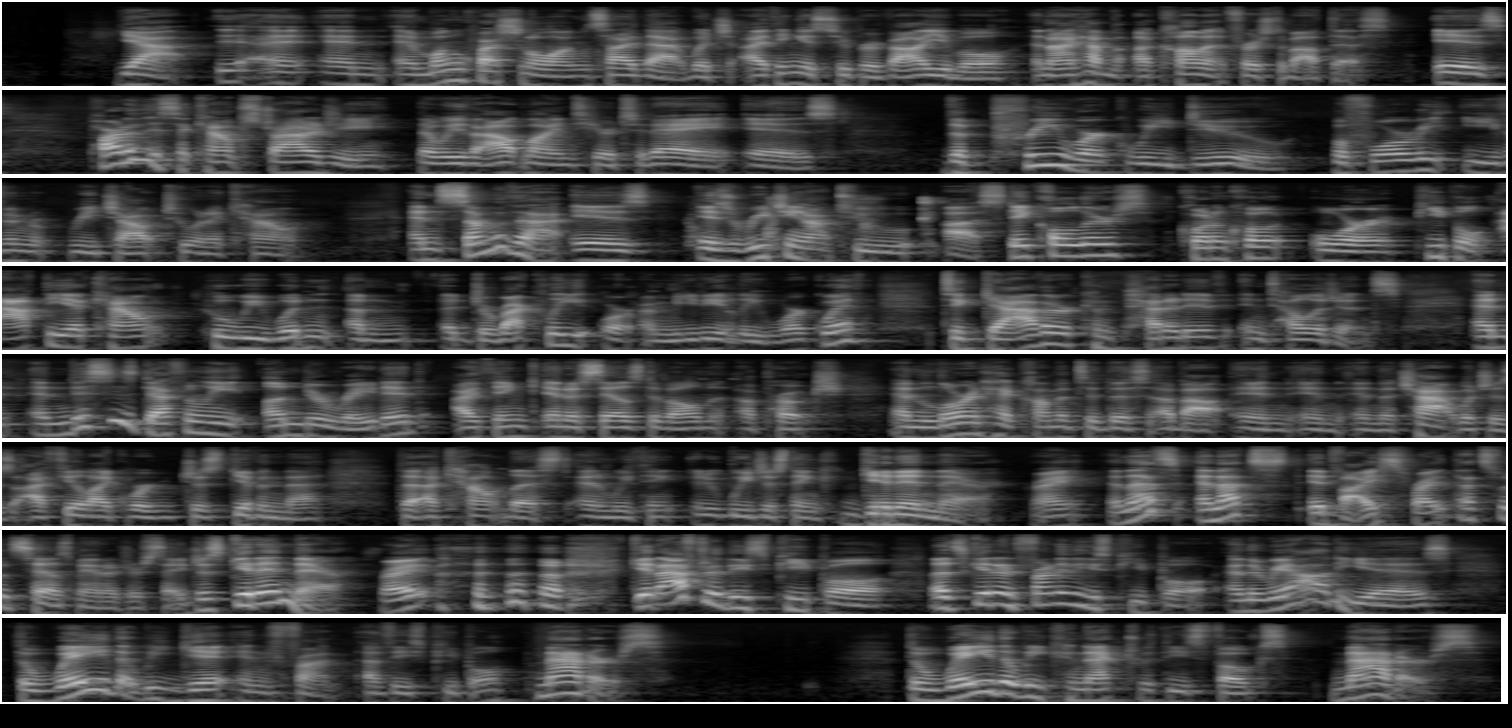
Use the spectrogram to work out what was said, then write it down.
Yeah, and and one question alongside that, which I think is super valuable, and I have a comment first about this, is part of this account strategy that we've outlined here today is the pre-work we do before we even reach out to an account, and some of that is is reaching out to uh, stakeholders, quote unquote, or people at the account who we wouldn't um, directly or immediately work with to gather competitive intelligence. And and this is definitely underrated i think in a sales development approach. And lauren had commented this about in in in the chat which is i feel like we're just given the the account list and we think we just think get in there right? And that's and that's advice right? That's what sales managers say. Just get in there right? Get after these people. Let's get in front of these people. And the reality is the way that we get in front of these people matters. The way that we connect with these folks matters.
